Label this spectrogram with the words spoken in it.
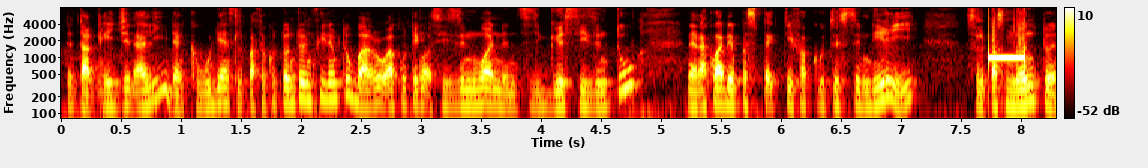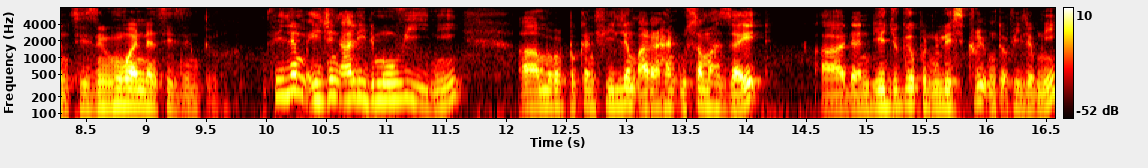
tentang Agent Ali dan kemudian selepas aku tonton filem tu baru aku tengok season 1 dan juga season 2 dan aku ada perspektif aku tersendiri selepas menonton season 1 dan season 2. Filem Agent Ali the movie ini uh, merupakan filem arahan Usamah Zaid Uh, dan dia juga penulis skrip untuk filem ni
